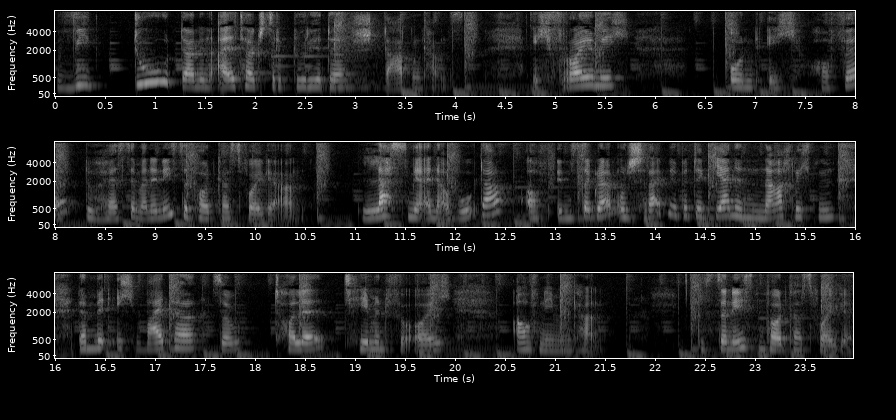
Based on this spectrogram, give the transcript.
wie du deinen Alltag strukturierter starten kannst. Ich freue mich und ich hoffe, du hörst dir meine nächste Podcast-Folge an. Lass mir ein Abo da auf Instagram und schreib mir bitte gerne Nachrichten, damit ich weiter so tolle Themen für euch aufnehmen kann. Bis zur nächsten Podcast-Folge.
